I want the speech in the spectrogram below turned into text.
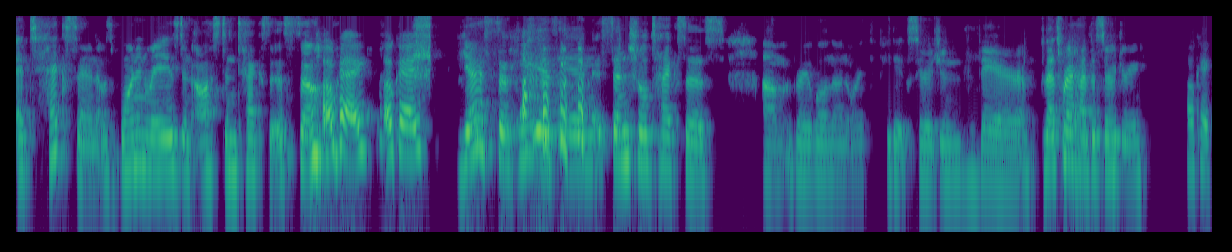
a Texan. I was born and raised in Austin, Texas. So okay, okay. yes, so he is in Central Texas. Um, very well-known orthopedic surgeon there. That's where okay. I had the surgery. Okay,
